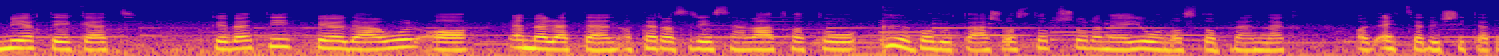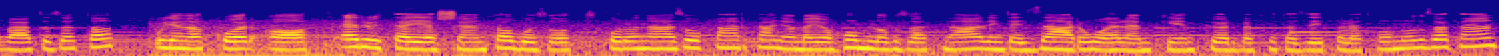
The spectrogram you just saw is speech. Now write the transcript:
mértéket követi, például a emeleten, a terasz részen látható volutás osztopsor, amely a Jón osztoprendnek az egyszerűsített változata. Ugyanakkor az erőteljesen tagozott koronázó párkány, amely a homlokzatnál, mint egy záró elemként körbefut az épület homlokzatán.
